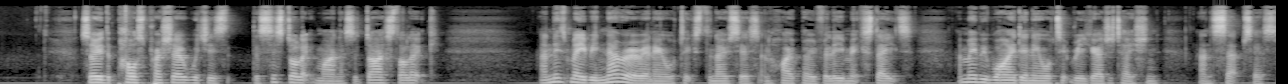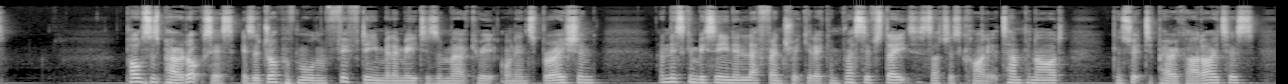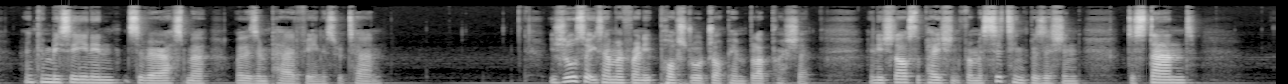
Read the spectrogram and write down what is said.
So the pulse pressure, which is the systolic minus the diastolic, and this may be narrower in aortic stenosis and hypovolemic states, and may be wide in aortic regurgitation and sepsis. Pulsus paradoxus is a drop of more than 15 mm of mercury on inspiration and this can be seen in left ventricular compressive states such as cardiac tamponade, constricted pericarditis, and can be seen in severe asthma where there's impaired venous return. You should also examine for any postural drop in blood pressure, and you should ask the patient from a sitting position to stand,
